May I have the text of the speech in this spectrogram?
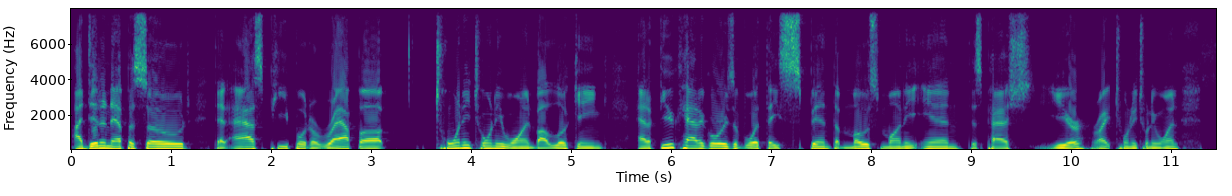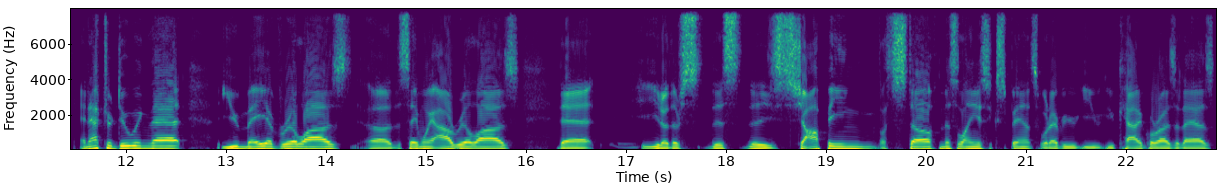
I did an episode that asked people to wrap up 2021 by looking at a few categories of what they spent the most money in this past year, right? 2021. And after doing that, you may have realized uh, the same way I realized that you know there's this these shopping stuff, miscellaneous expense, whatever you you categorize it as.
